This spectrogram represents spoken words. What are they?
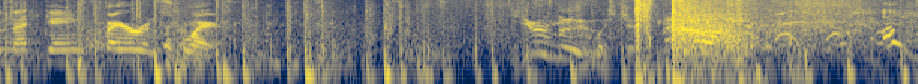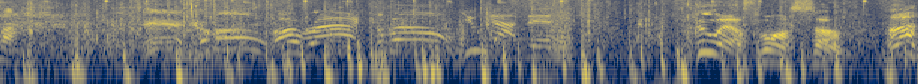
that game fair and square. Your move was just... Oh my! Yeah, come on! All right, come on! You got this. Who else wants some, huh?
